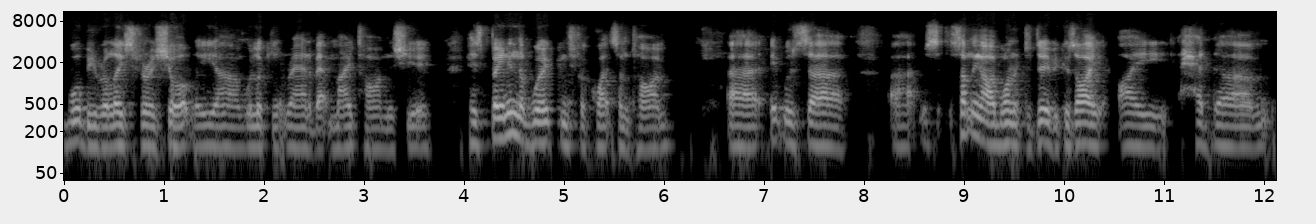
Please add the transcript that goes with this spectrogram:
will be released very shortly. Uh, we're looking at around about May time this year. Has been in the workings for quite some time. Uh, it was uh, uh, something I wanted to do because I I had um,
